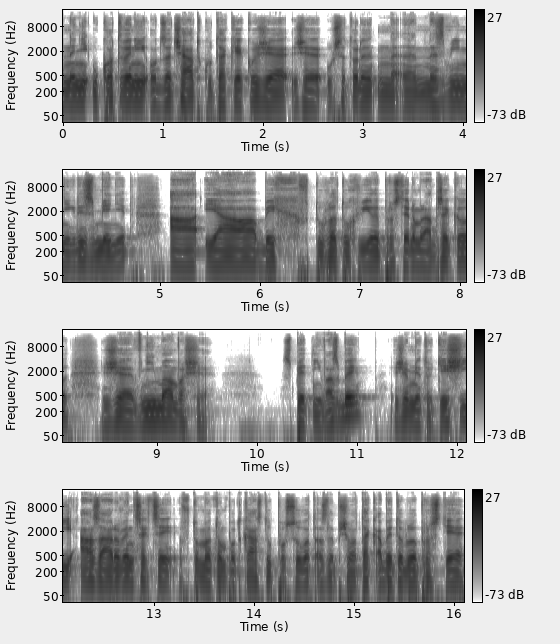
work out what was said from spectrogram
není ukotvený od začátku, tak jako že, že už se to ne, ne, nezmí nikdy změnit. A já bych v tuhle tu chvíli prostě jenom rád řekl, že vnímám vaše zpětné vazby, že mě to těší a zároveň se chci v tomto podcastu posouvat a zlepšovat tak, aby to bylo prostě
